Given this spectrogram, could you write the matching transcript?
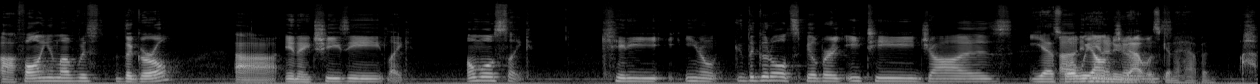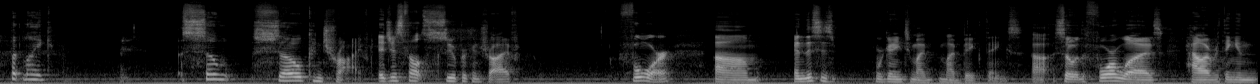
uh, falling in love with the girl uh, in a cheesy, like, almost like kitty, you know, the good old Spielberg, E.T., Jaws. yes, uh, well, we all knew that was going to happen. Ah, But, like, so, so contrived. It just felt super contrived. Four, um, and this is, we're getting to my, my big things. Uh, so the four was how everything in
